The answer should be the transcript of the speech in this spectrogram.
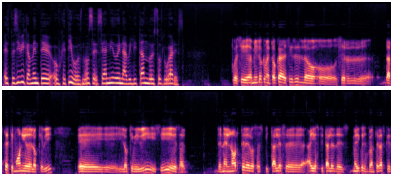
específicamente objetivos, ¿no? Se, se han ido inhabilitando estos lugares. Pues sí, a mí lo que me toca decir es lo, ser, dar testimonio de lo que vi eh, y lo que viví. Y sí, en el norte de los hospitales eh, hay hospitales de Médicos Sin Fronteras que,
